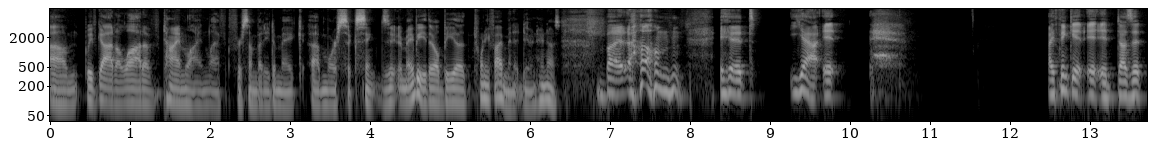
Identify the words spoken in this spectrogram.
Um, we've got a lot of timeline left for somebody to make a more succinct. Maybe there'll be a 25 minute Dune. Who knows? But um, it. Yeah. It. I think it, it it does it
